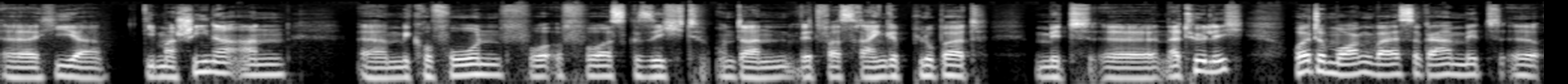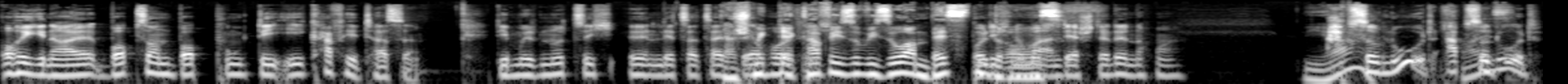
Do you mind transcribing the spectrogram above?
äh, hier die Maschine an, äh, Mikrofon vor, vors Gesicht und dann wird was reingepluppert mit, äh, natürlich, heute Morgen war es sogar mit äh, original bobsonbob.de Kaffeetasse. Die benutze ich in letzter Zeit Da sehr schmeckt häufig. der Kaffee sowieso am besten Wollte ich nochmal draus. an der Stelle nochmal ja, absolut, absolut.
